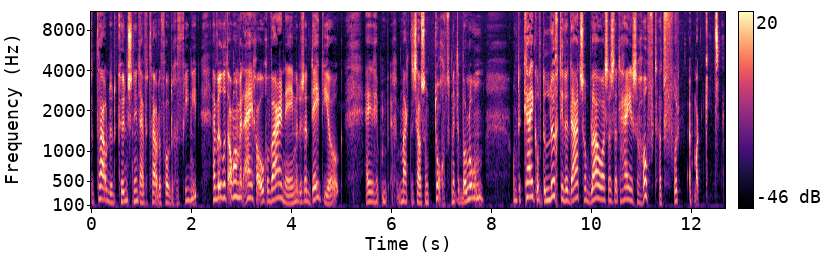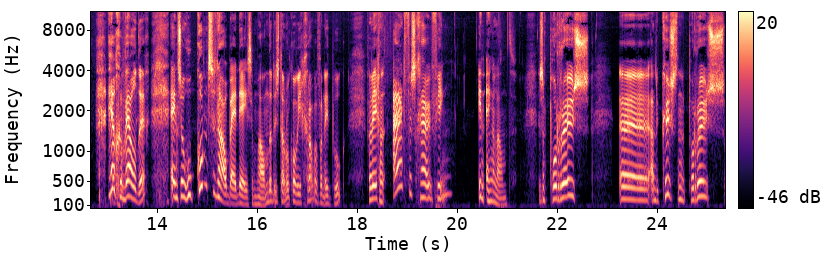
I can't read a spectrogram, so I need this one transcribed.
vertrouwde de kunst niet, hij vertrouwde fotografie niet. Hij wilde het allemaal met eigen ogen waarnemen, dus dat deed hij ook. Hij maakte zelfs een tocht met de ballon om te kijken of de lucht inderdaad zo blauw was als dat hij in zijn hoofd had voor een maquette. Heel geweldig. En zo, hoe komt ze nou bij deze man? Dat is dan ook alweer grappig van dit boek. Vanwege een aardverschuiving in Engeland. Dus een poreus, eh, aan de kust, een poreus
